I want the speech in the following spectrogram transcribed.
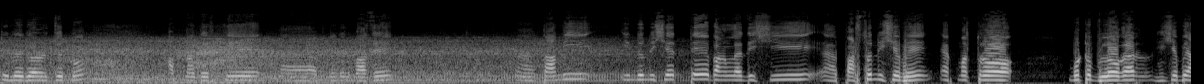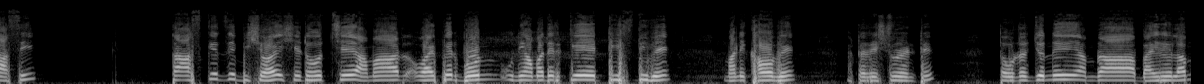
তুলে ধরার জন্য আপনাদেরকে আপনাদের মাঝে আমি ইন্দোনেশিয়াতে বাংলাদেশি পার্সন হিসেবে একমাত্র মোটো ব্লগার হিসেবে আছি। তা আজকের যে বিষয়, সেটা হচ্ছে আমার ওয়াইফের বোন, উনি আমাদেরকে টিপস দিবে মানে খাওয়াবে একটা রেস্টুরেন্টে তো ওটার জন্যই আমরা বাইর হলাম।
